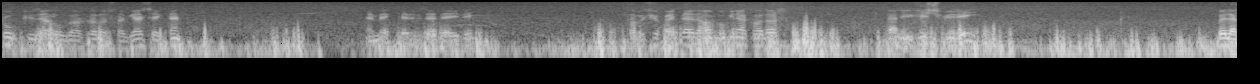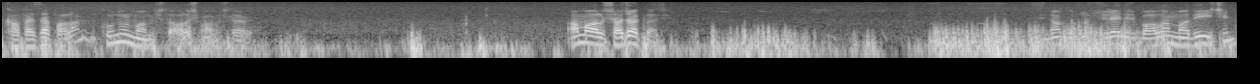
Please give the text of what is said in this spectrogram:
Çok güzel oldu arkadaşlar gerçekten. Emeklerimize değdi. Tabii köpekler daha bugüne kadar yani hiçbiri böyle kafese falan konulmamıştı, alışmamışlardı. Ama alışacaklar. Zindan uzun süredir bağlanmadığı için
